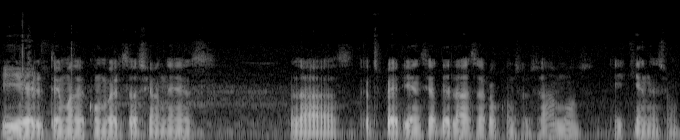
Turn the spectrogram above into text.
Y el tema de conversación es las experiencias de Lázaro con sus amos y quiénes son.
